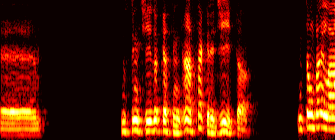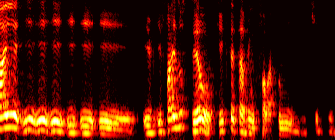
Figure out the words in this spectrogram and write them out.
é, no sentido que assim, ah, você acredita? Então vai lá e, e, e, e faz o seu. O que, que você está vindo falar comigo? Tipo,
